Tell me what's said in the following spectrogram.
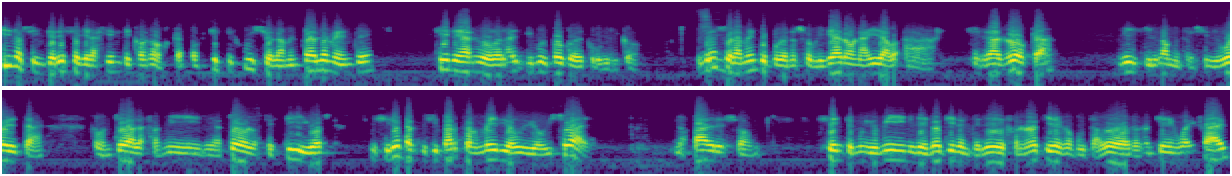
si nos interesa que la gente conozca, porque este juicio lamentablemente tiene algo oral y muy poco de público. No solamente porque nos obligaron a ir a, General Roca, mil kilómetros y de vuelta, con toda la familia, todos los testigos, y sino participar por medio audiovisual. Los padres son gente muy humilde, no tienen teléfono, no tienen computadora, no tienen wifi,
